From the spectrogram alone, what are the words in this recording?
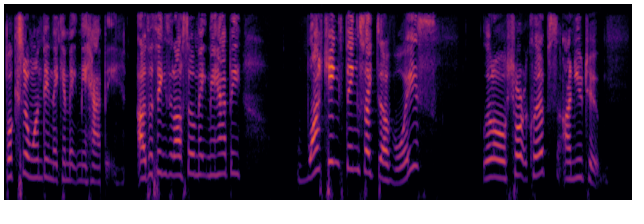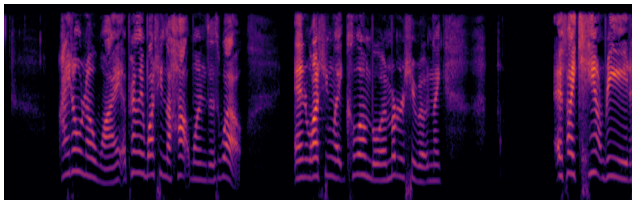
books are one thing that can make me happy. Other things that also make me happy, watching things like The Voice, little short clips on YouTube. I don't know why. Apparently, watching the hot ones as well, and watching like Columbo and Murder She Wrote, and like, if I can't read,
